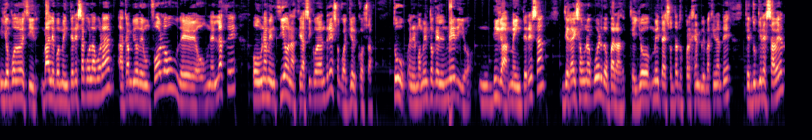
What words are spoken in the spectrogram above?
Y yo puedo decir, vale, pues me interesa colaborar a cambio de un follow, de, o un enlace, o una mención hacia Psico de Andrés o cualquier cosa. Tú, en el momento que el medio diga me interesa, llegáis a un acuerdo para que yo meta esos datos, por ejemplo, imagínate que tú quieres saber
